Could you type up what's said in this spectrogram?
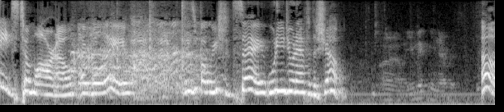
needs tomorrow? I believe. is what we should say. What are you doing after the show? I don't know. You make me nervous. Oh.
